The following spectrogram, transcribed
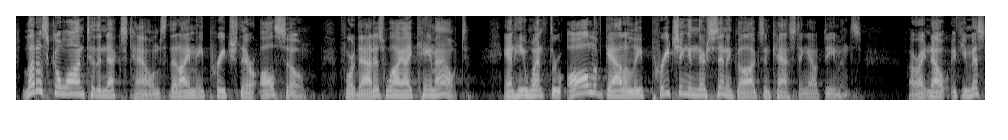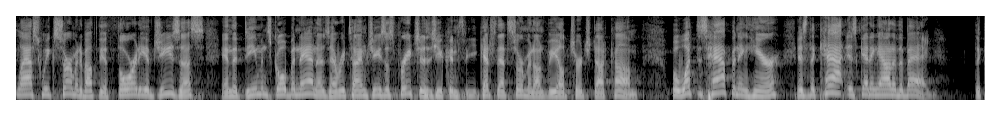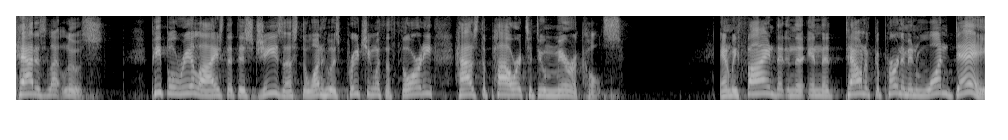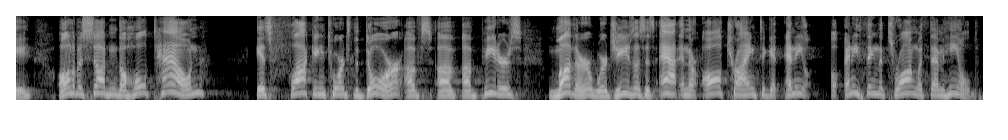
Let us go on to the next towns, that I may preach there also, for that is why I came out. And he went through all of Galilee, preaching in their synagogues and casting out demons. All right, now, if you missed last week's sermon about the authority of Jesus and that demons go bananas every time Jesus preaches, you can catch that sermon on vlchurch.com. But what is happening here is the cat is getting out of the bag, the cat is let loose. People realize that this Jesus, the one who is preaching with authority, has the power to do miracles. And we find that in the, in the town of Capernaum, in one day, all of a sudden, the whole town is flocking towards the door of, of, of Peter's mother, where Jesus is at, and they're all trying to get any, anything that's wrong with them healed.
